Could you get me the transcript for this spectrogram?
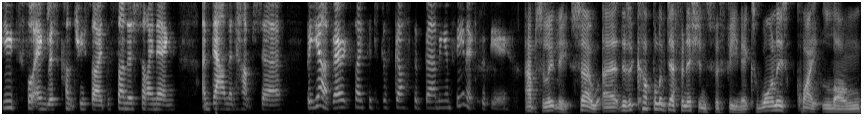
beautiful English countryside. The sun is shining. I'm down in Hampshire but yeah, very excited to discuss the Birmingham Phoenix with you. Absolutely. So uh, there's a couple of definitions for phoenix. One is quite long,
